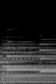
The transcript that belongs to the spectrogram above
you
